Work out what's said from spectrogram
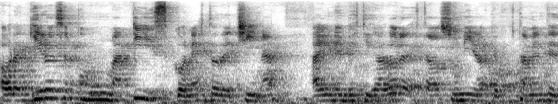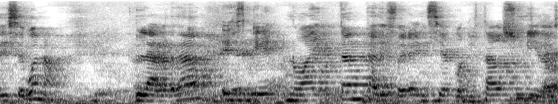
Ahora, quiero hacer como un matiz con esto de China. Hay una investigadora de Estados Unidos que justamente dice, bueno, la verdad es que no hay tanta diferencia con Estados Unidos,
